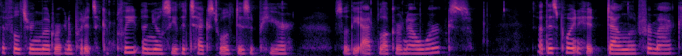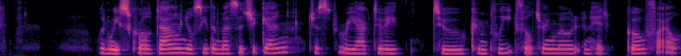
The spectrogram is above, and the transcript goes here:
the filtering mode, we're going to put it to complete, and you'll see the text will disappear. So the ad blocker now works. At this point, hit download for Mac. When we scroll down, you'll see the message again. Just reactivate to complete filtering mode and hit go file.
